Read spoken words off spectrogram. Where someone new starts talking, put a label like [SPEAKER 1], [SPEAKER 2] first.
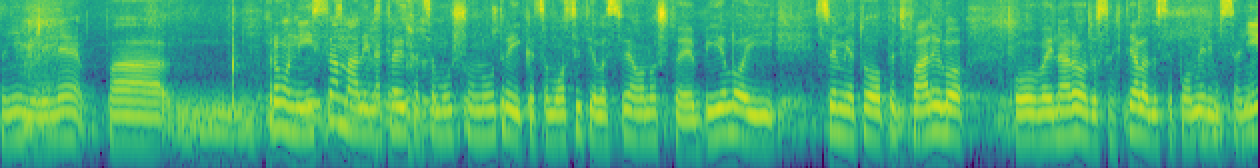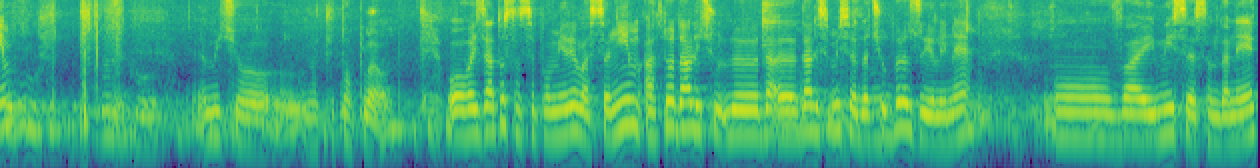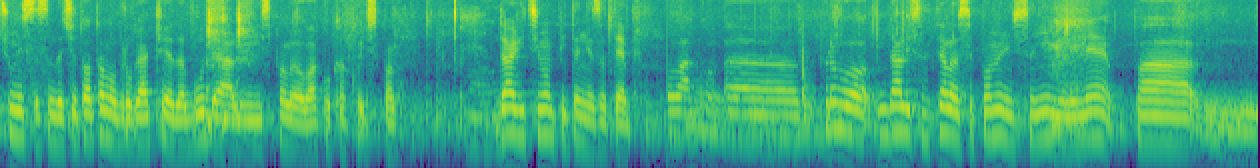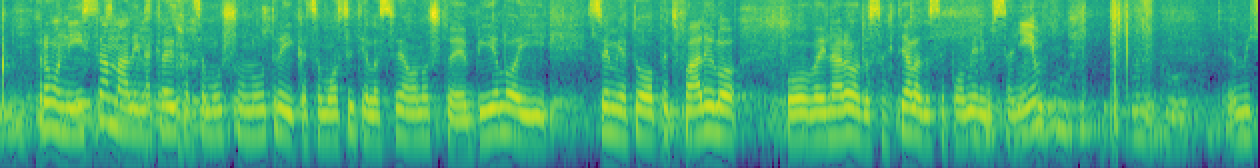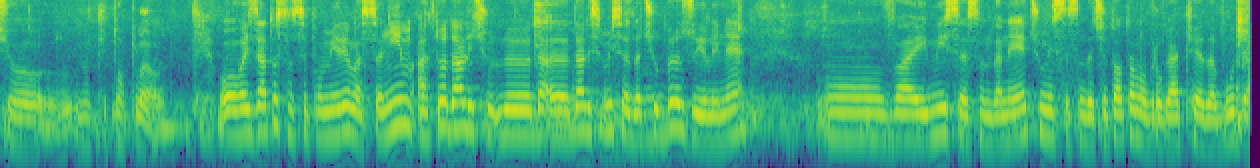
[SPEAKER 1] sa njim ili ne, pa mm, prvo nisam, ali na kraju kad sam ušla unutra i kad sam osjetila sve ono što je bilo i sve mi je to opet falilo, ovaj, naravno da sam htjela da se pomirim sa njim. Mićo, znači toplo je ovde. Ovaj, zato sam se pomirila sa njim, a to da li, ću, da, da li sam mislila da ću brzo ili ne, ovaj, mislila sam da neću, mislila sam da će totalno drugačije da bude, ali ispalo je ovako kako je ispalo. Dragic, imam pitanje za tebe. Ovako, uh, prvo, da li sam htjela da se pomirim sa njim ili ne, pa mm, prvo nisam, ali na kraju kad sam ušla unutra i kad sam osjetila sve ono što je bilo i sve mi je to opet falilo, ovaj, naravno da sam htjela da se pomirim sa njim. Mićo, znači toplo je ovde. Ovaj, zato sam se pomirila sa njim, a to da li, ću, da, da li sam mislila da ću brzo ili ne, ovaj, mislila sam da neću, mislila sam da će totalno drugačije da bude.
